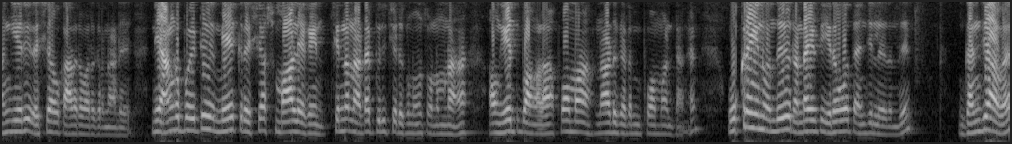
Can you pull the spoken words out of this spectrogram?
ஹங்கேரி ரஷ்யாவுக்கு ஆதரவாக இருக்கிற நாடு. நீ அங்கே போயிட்டு மேக் ரஷ்யா ஸ்மால் எகைன் சின்ன நாட்டாக பிரித்து எடுக்கணும்னு சொன்னோம்னா அவங்க ஏற்றுப்பாங்களா போமா நாடு கிளம்பி போமான்ட்டாங்க உக்ரைன் வந்து ரெண்டாயிரத்தி இருபத்தஞ்சிலிருந்து கஞ்சாவை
